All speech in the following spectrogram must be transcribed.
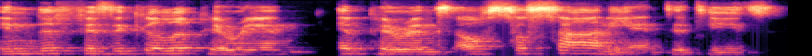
in the physical appearance of Sasani entities,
